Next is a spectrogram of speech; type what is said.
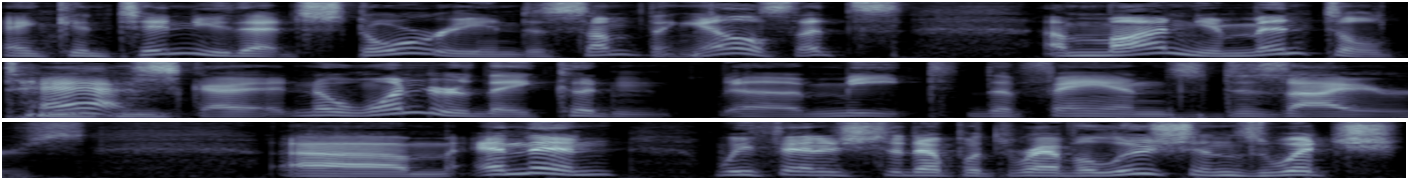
and continue that story into something else? That's a monumental task. Mm-hmm. I, no wonder they couldn't uh, meet the fans' desires. Um, and then we finished it up with Revolutions, which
